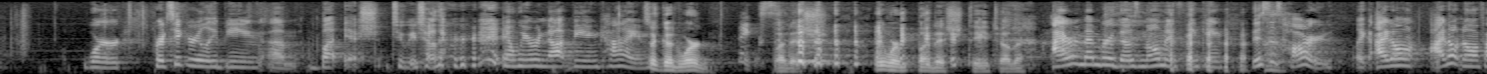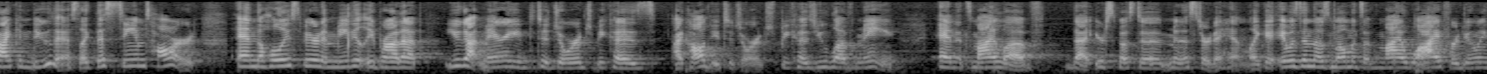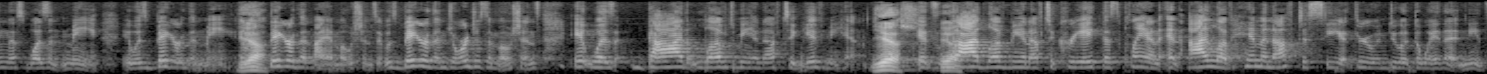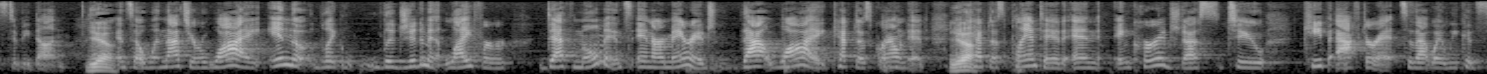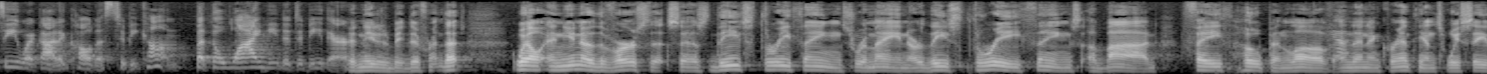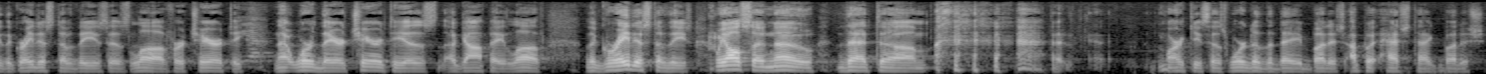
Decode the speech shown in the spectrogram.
were particularly being um, butt-ish to each other and we were not being kind. It's a good word. Thanks. Buddish. we were buddish to each other. I remember those moments thinking, this is hard. Like I don't I don't know if I can do this. Like this seems hard. And the Holy Spirit immediately brought up, you got married to George because I called you to George because you love me and it's my love that you're supposed to minister to him. Like it, it was in those moments of my why for doing this wasn't me. It was bigger than me. It Yeah. was bigger than my emotions. It was bigger than George's emotions. It was God loved me enough to give me him. Yes. It's yeah. God loved me enough to create this plan, and I love Him enough to see it through and do it the way that it needs to be done. Yeah. And so when that's your why in the like legitimate life or death moments in our marriage, that why kept us grounded Yeah. kept us planted and encouraged us to keep after it so that way we could see what God had called us to become. But the why needed to be there. It needed to be different. That, well, and you know the verse that says, "These three things remain," or "These three things abide: faith, hope, and love." Yeah. And then in Corinthians, we see the greatest of these is love or charity. Yeah. And that word there, charity, is agape love. The greatest of these. We also know that. Um, Marky says, "Word of the day, buddish." I put hashtag buddish.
